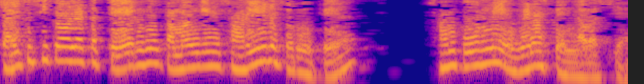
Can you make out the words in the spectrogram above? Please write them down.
චෛතසික වලට තේරුණු තමන්ගේ ශරීර ස්වરૂපය සම්පූර්ණයෙන් වෙනස් වෙන්න අවශ්‍යයි.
